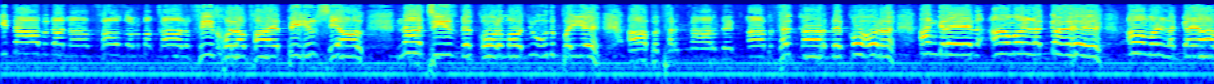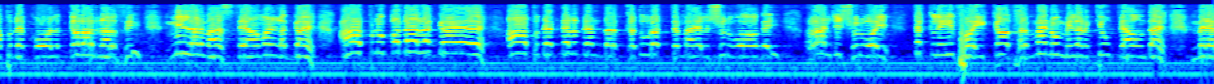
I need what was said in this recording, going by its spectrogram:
کتاب دا نام فوز المقال فی خلفاء پیر سیال۔ نا چیز دے کول موجود پئیے آپ سرکار دے آپ سرکار دے کول انگریز آون لگا ہے۔ آون لگا ہے آپ دے کول گورنر سی۔ ملن واسطے آون لگا ہے۔ آپ نو پتہ لگا ہے۔ آپ دے دل دے اندر کدورت محل شروع ہو گئی، رنج شروع ہوئی، تکلیف ہوئی، کافر مینو ملن کیوں پیا ہوں میرے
